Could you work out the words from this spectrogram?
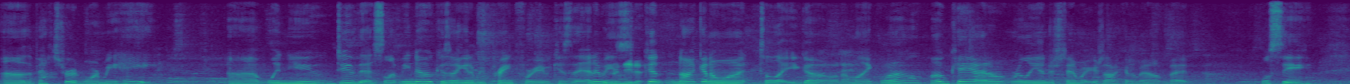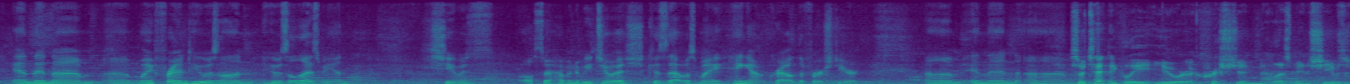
uh, the pastor had warned me, hey, uh, when you do this, let me know because I'm going to be praying for you because the enemy's not going to want to let you go. And I'm like, well, okay, I don't really understand what you're talking about, but we'll see. And then um, uh, my friend who was on, who was a lesbian, she was also happened to be Jewish because that was my hangout crowd the first year. Um, and then um, So technically, you were a Christian lesbian. She was a,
